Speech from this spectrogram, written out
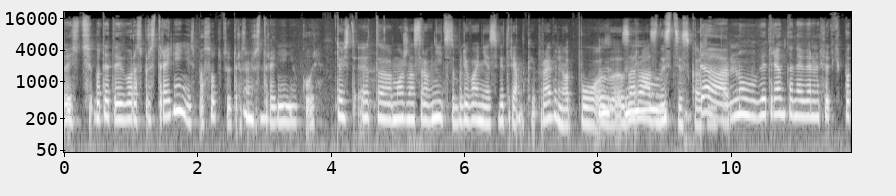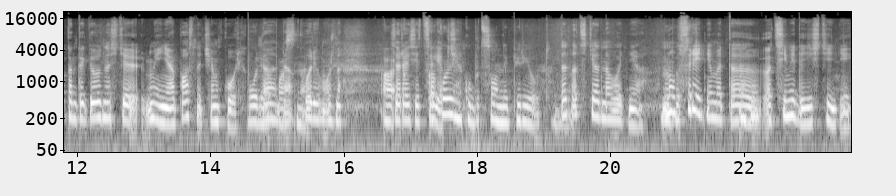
То есть вот это его распространение способствует распространению угу. кори. То есть это можно сравнить заболевание с ветрянкой, правильно? Вот по ну, заразности, скажем да, так. Да, ну ветрянка, наверное, все-таки по контагиозности менее опасна, чем корь. Более да, опасна. Да, корью можно а заразиться какой легче. инкубационный период? До 21 дня. Ну, в среднем это угу. от 7 до 10 дней.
